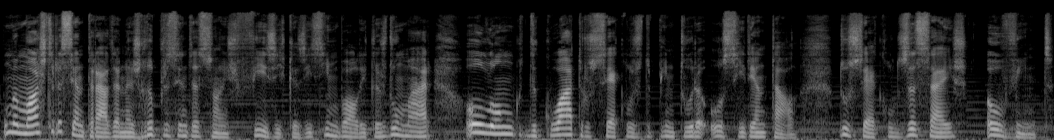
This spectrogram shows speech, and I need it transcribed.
uma mostra centrada nas representações físicas e simbólicas do mar ao longo de quatro séculos de pintura ocidental, do século XVI ao XX.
